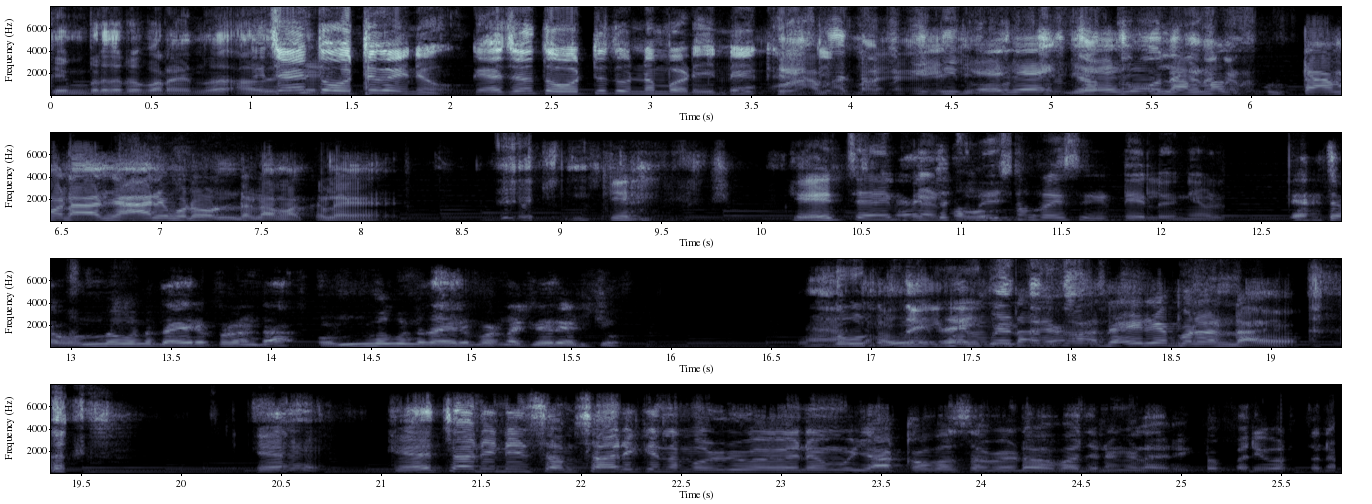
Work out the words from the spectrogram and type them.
ടിംബ്രദർ പറയുന്നത് തോറ്റു കഴിഞ്ഞു. തോറ്റു കുട്ടാമടാ ഞാനിവിടെ ഉണ്ടടാ മക്കളെ. പ്രൈസ് കിട്ടിയല്ലോ ഇനി ധൈര്യപ്പെടണ്ട ഒന്നും കൊണ്ട് ധൈര്യപ്പെടണ്ട കേറി അടിച്ചു. ധൈര്യപ്പെടണ്ടായോ? കേച്ചാൻ ഇനി സംസാരിക്കുന്ന മുഴുവനും യാക്കോബ സഭയുടെ വചനങ്ങളായിരിക്കും. പരിവർത്തനം പരിവർത്തനം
